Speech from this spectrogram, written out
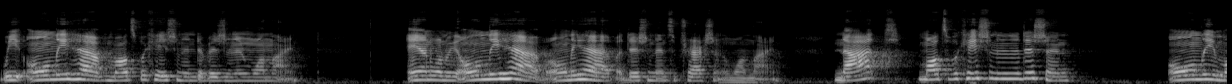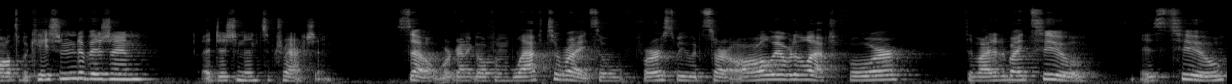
we only have multiplication and division in one line. And when we only have, only have addition and subtraction in one line. Not multiplication and addition, only multiplication and division, addition and subtraction. So we're gonna go from left to right. So first we would start all the way over to the left. Four divided by two is two.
